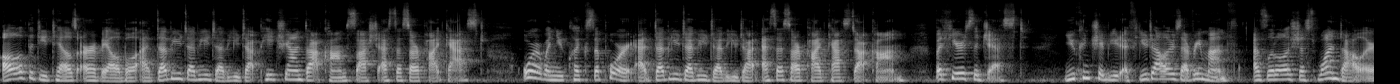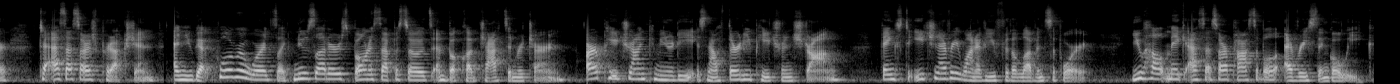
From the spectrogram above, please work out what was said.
All of the details are available at www.patreon.com slash ssrpodcast or when you click support at www.ssrpodcast.com. But here's the gist. You contribute a few dollars every month, as little as just $1, to SSR's production, and you get cool rewards like newsletters, bonus episodes, and book club chats in return. Our Patreon community is now 30 patrons strong. Thanks to each and every one of you for the love and support. You help make SSR possible every single week.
